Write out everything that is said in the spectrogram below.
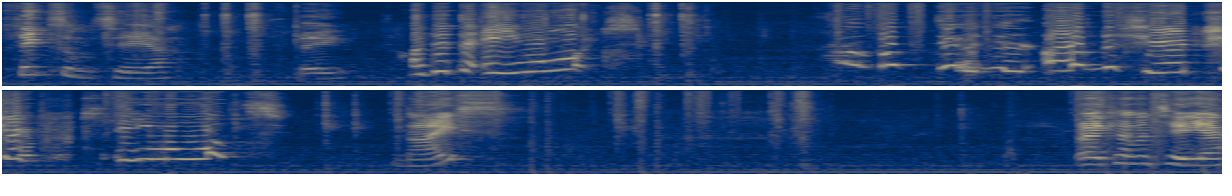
I think someone's here. Me. I did the emotes. I have the shapeshift emotes. Nice. Right, coming to you.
